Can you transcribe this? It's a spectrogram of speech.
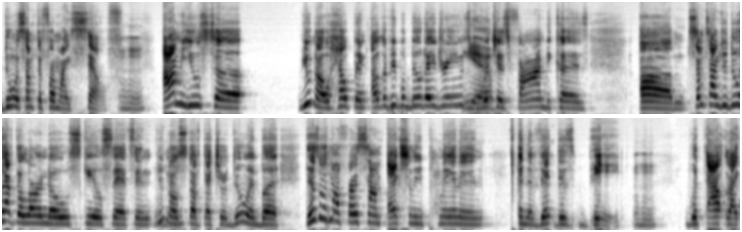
doing something for myself. Mm-hmm. I'm used to you know helping other people build their dreams, Yeah. which is fine because um sometimes you do have to learn those skill sets and you Mm-hmm. know stuff that you're doing but this was my first time actually planning an event this big Mm-hmm. without like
